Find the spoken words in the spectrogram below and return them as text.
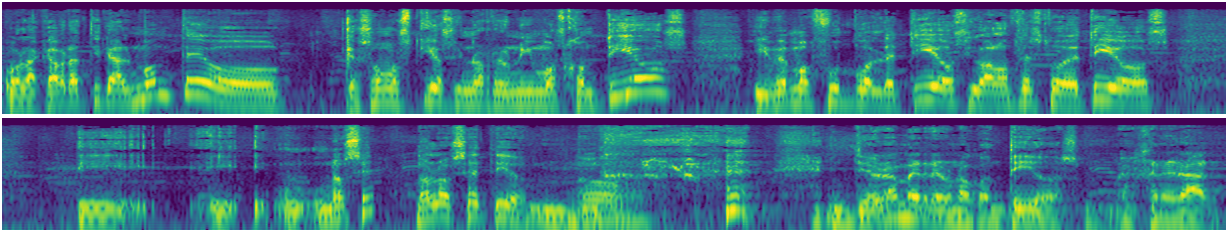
o la cabra tira al monte, o que somos tíos y nos reunimos con tíos y vemos fútbol de tíos y baloncesto de tíos. Y, no sé, no lo sé, tío. No, Yo no me reúno con tíos, en general.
